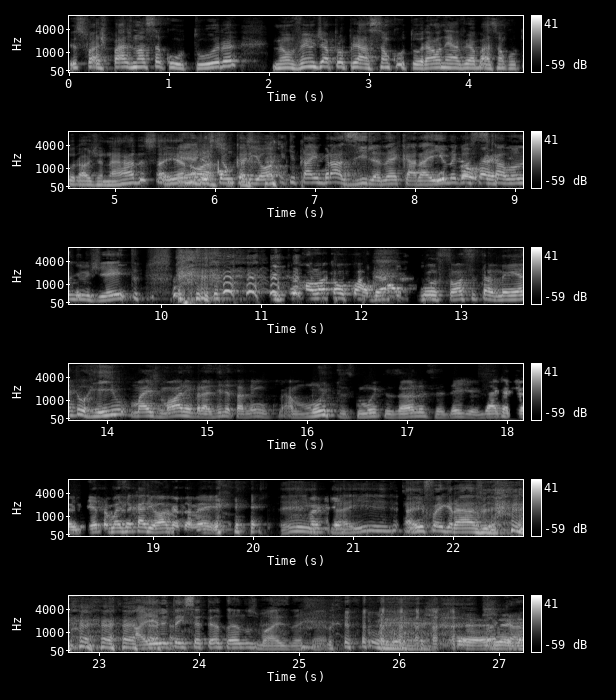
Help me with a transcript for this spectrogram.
Isso faz parte da nossa cultura. Não vem de apropriação cultural nem averbação cultural de nada. Isso aí é, é nosso. é um carioca que tá em Brasília, né, cara? Aí o negócio então, escalando de um jeito. então coloca ao quadrado. Meu sócio também é do Rio, mas mora em Brasília também há muitos, muitos anos, desde a década de 80, mas é carioca também. Eita, aí, aí foi grave. Aí ele tem 70 anos mais, né, cara? É, legal.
